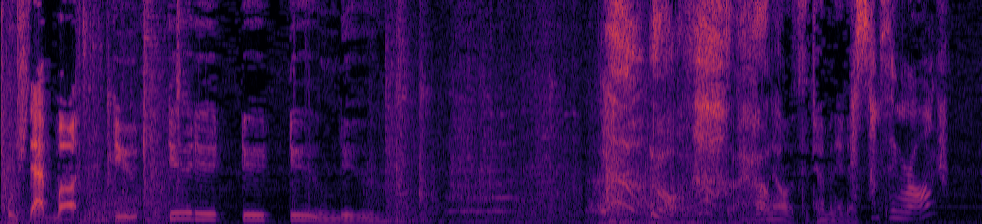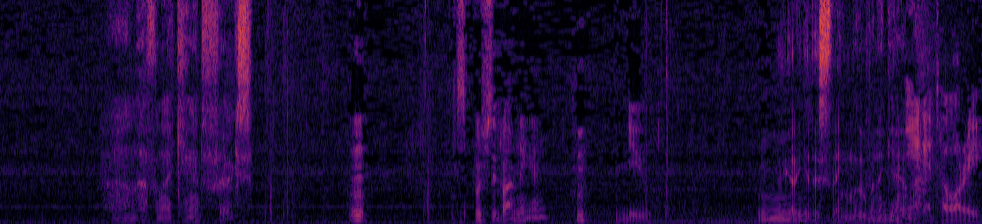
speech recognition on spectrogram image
Push that button. Do do do do do do. Oh no, it's the Terminator. Is something wrong? Oh, nothing I can't fix. Mm. Just push the button again? New. I gotta get this thing moving again. Negatory.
